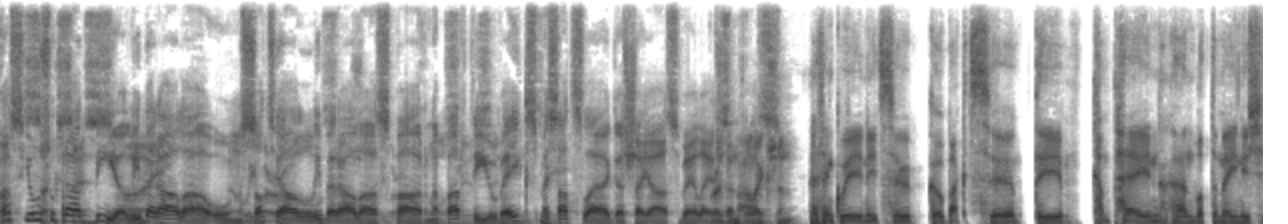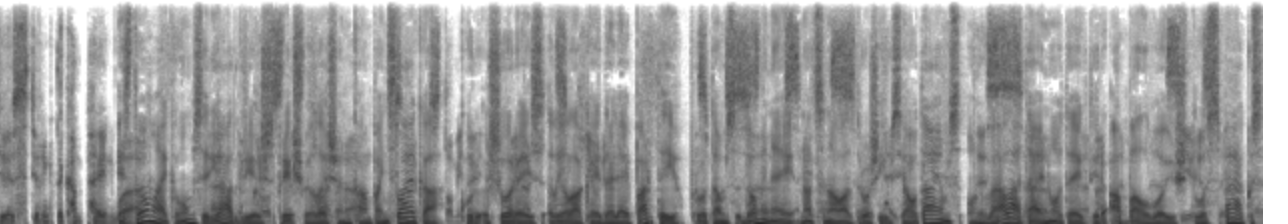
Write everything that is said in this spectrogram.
Kas jūsuprāt bija liberālā un sociāli liberālā spārna partiju veiksmes atslēga šajās vēlēšanās? Es domāju, ka mums ir jāatgriežas priekšvēlēšana kampaņas laikā, kur šoreiz lielākajai daļai partiju, protams, dominēja nacionālās drošības jautājums, un vēlētāji noteikti ir apbalvojuši tos spēkus,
